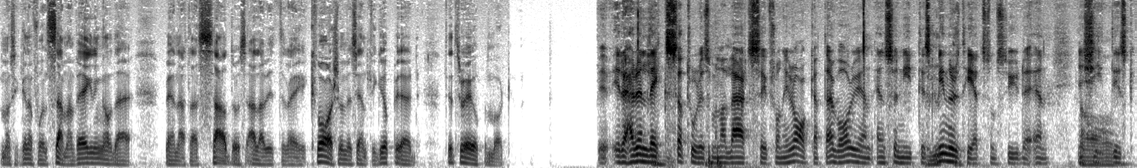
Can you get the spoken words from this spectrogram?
man ska kunna få en sammanvägning av det här. Men att Assad och alawiterna är kvar som en väsentlig grupp i det här, det tror jag är uppenbart. Är det här en läxa, tror du, som man har lärt sig från Irak? Att där var ju en, en sunnitisk mm. minoritet som styrde en, en ja. shiitisk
